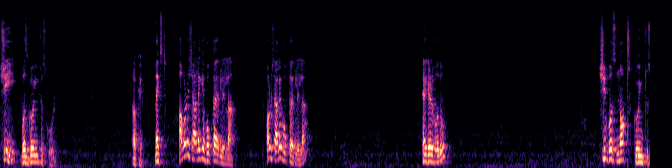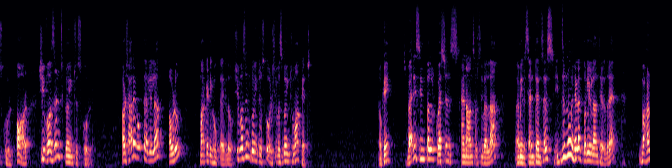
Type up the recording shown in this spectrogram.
she was going to school okay next ಅವಳು ಶಾಲೆಗೆ ಹೋಗ್ತಾ ಇರಲಿಲ್ಲ. ಅವಳು ಶಾಲೆಗೆ ಹೋಗ್ತಾ ಇರಲಿಲ್ಲ. ಹೇಗೆ ಹೇಳ್ಬೋದು? She was not going to school or she wasn't going to school ಅವಳು ಶಾಲೆಗೆ ಹೋಗ್ತಾ ಇರಲಿಲ್ಲ. ಅವಳು ಮಾರ್ಕೆಟಿಗೆ ಹೋಗ್ತಾ ಇದ್ಲು. She wasn't going to school she was going to market okay so very simple questions and answers ಇವೆಲ್ಲ. ಐ ಮೀನ್ ಸೆಂಟೆನ್ಸಸ್ ಇದನ್ನು ಹೇಳಕ್ಕೆ ಬರಲಿಲ್ಲ ಅಂತ ಹೇಳಿದ್ರೆ ಬಹಳ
